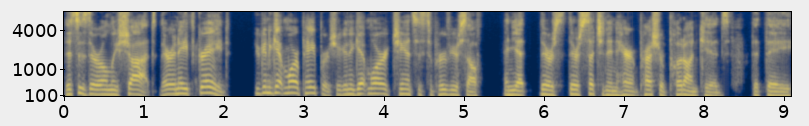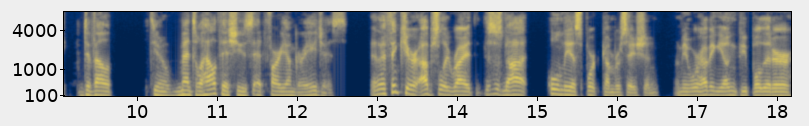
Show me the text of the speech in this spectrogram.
this is their only shot. They're in 8th grade. You're going to get more papers. You're going to get more chances to prove yourself. And yet there's there's such an inherent pressure put on kids that they develop you know mental health issues at far younger ages. And i think you're absolutely right. This is not only a sport conversation. I mean we're having young people that are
